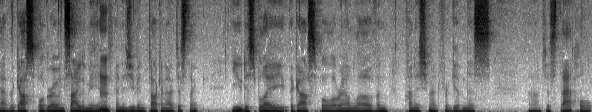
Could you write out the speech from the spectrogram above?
have the gospel grow inside of me, and, Mm. and as you've been talking, I just think you display the gospel around love and punishment, forgiveness, uh, just that whole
